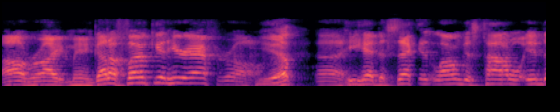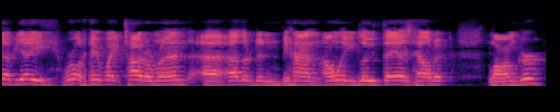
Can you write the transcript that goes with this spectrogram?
All right, man. Got a funk in here after all. Yep. Uh, he had the second longest title NWA World Heavyweight title run, uh, other than behind only Lou Thesz held it longer.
